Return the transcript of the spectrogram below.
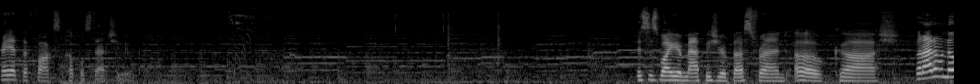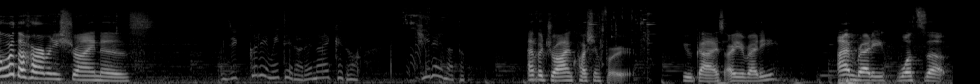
Right at the fox couple statue. This is why your map is your best friend. Oh gosh. But I don't know where the Harmony Shrine is. I have a drawing question for you guys. Are you ready? I'm ready. What's up?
